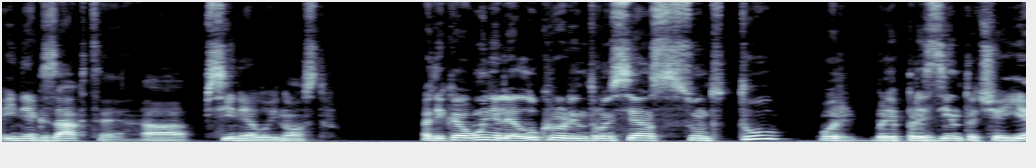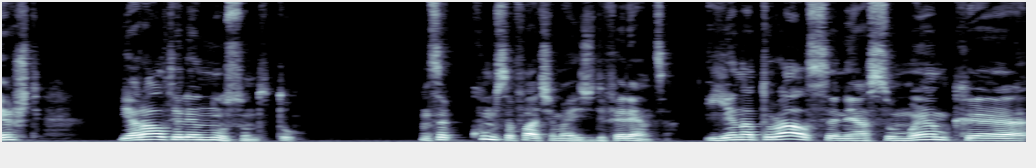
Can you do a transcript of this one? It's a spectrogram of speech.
inexactă a sinelui nostru. Adică unele lucruri într-un sens sunt tu, ori reprezintă ce ești, iar altele nu sunt tu. Însă cum să facem aici diferența? E natural să ne asumăm că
